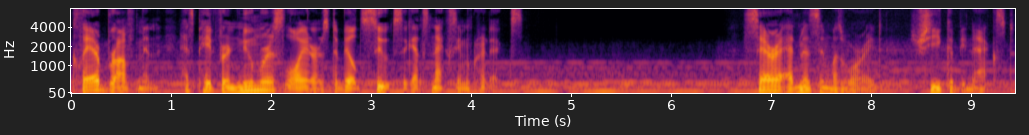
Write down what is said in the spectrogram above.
Clare Bronfman has paid for numerous lawyers to build suits against NXIVM critics. Sarah Edmondson was worried she could be next.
